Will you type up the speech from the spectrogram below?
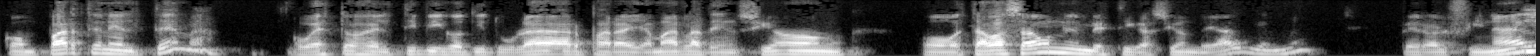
comparten el tema? ¿O esto es el típico titular para llamar la atención? ¿O está basado en una investigación de alguien, no? Pero al final...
